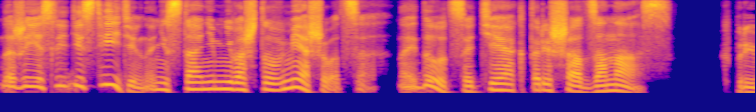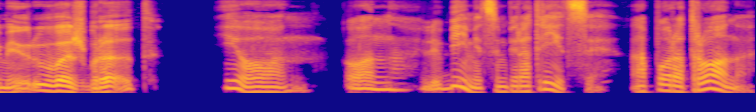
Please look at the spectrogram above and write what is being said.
даже если действительно не станем ни во что вмешиваться, найдутся те, кто решат за нас. К примеру, ваш брат. И он. Он любимец императрицы опора трона,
